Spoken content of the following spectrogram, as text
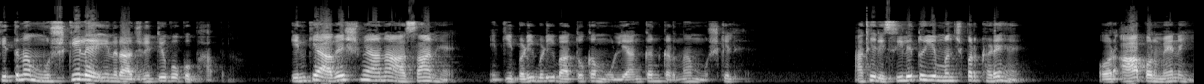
कितना मुश्किल है इन राजनीतिकों को भापना। इनके आवेश में आना आसान है, इनकी बड़ी बड़ी बातों का मूल्यांकन करना मुश्किल है। आखिर इसीलिए तो ये मंच पर खड़े हैं, और आप और मैं नहीं,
